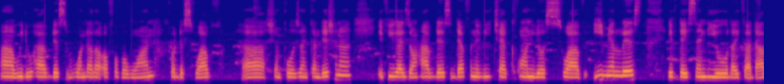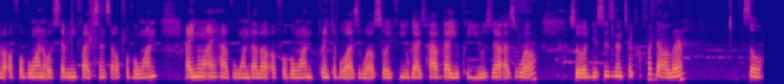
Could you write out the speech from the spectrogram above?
Uh, we do have this one dollar off of a one for the suave uh, shampoos and conditioner. If you guys don't have this definitely check on your suave email list. If they send you like a dollar off of one or 75 cents off of a one i know i have one dollar off of a one printable as well. So if you guys have that you could use that as well. So this is gonna take off a dollar so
